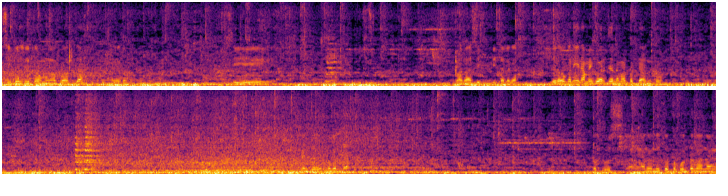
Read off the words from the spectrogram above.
visible dito ang mga gwardiya. Pero, si para safety talaga. Pero kanina may gwardiya naman pagdaan ko. Ganda rin, maganda. Tapos ang ano nito papunta na ng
